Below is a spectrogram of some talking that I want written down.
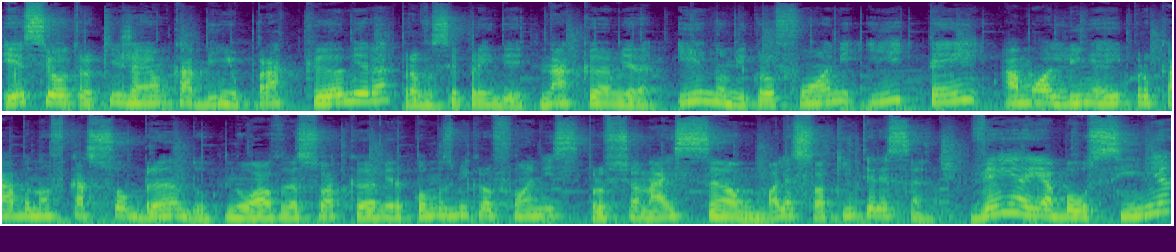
Esse outro aqui já é um cabinho para câmera, para você prender na câmera e no microfone e tem a molinha aí para o cabo não ficar sobrando no alto da sua câmera, como os microfones profissionais são. Olha só que interessante. Vem aí a bolsinha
